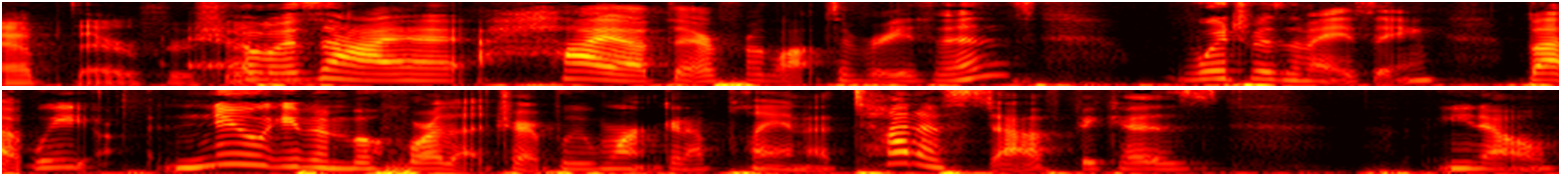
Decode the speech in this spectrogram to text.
Up there for sure. It was high high up there for lots of reasons, which was amazing. But we knew even before that trip we weren't going to plan a ton of stuff because you know,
